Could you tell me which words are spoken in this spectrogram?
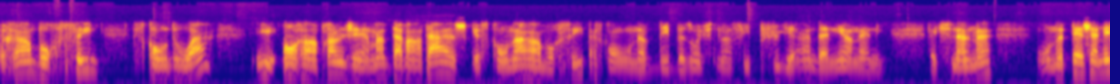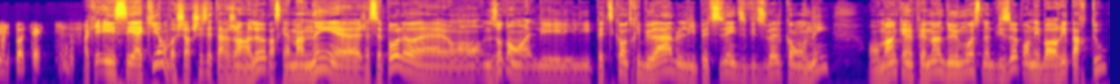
rembourser ce qu'on doit et on remprunte généralement davantage que ce qu'on a remboursé parce qu'on a des besoins financiers plus grands d'année en année. Fait que finalement, on ne paie jamais l'hypothèque. OK, et c'est à qui on va chercher cet argent-là? Parce qu'à un moment donné, euh, je sais pas, là, euh, on- nous autres, on- les, les- petits contribuables, les petits individuels qu'on est, on manque un paiement deux mois sur notre visa, puis on est barré partout.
